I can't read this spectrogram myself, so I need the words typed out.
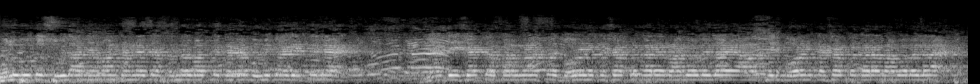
मूलभूत सुविधा निर्माण करण्याच्या संदर्भातले कशा भूमिका घेतलेल्या आहेत. या देशाचं परराष्ट्र धोरण कशा प्रकारे राबवलेलं आहे? आर्थिक धोरण कशा प्रकारे राबवलेलं आहे?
